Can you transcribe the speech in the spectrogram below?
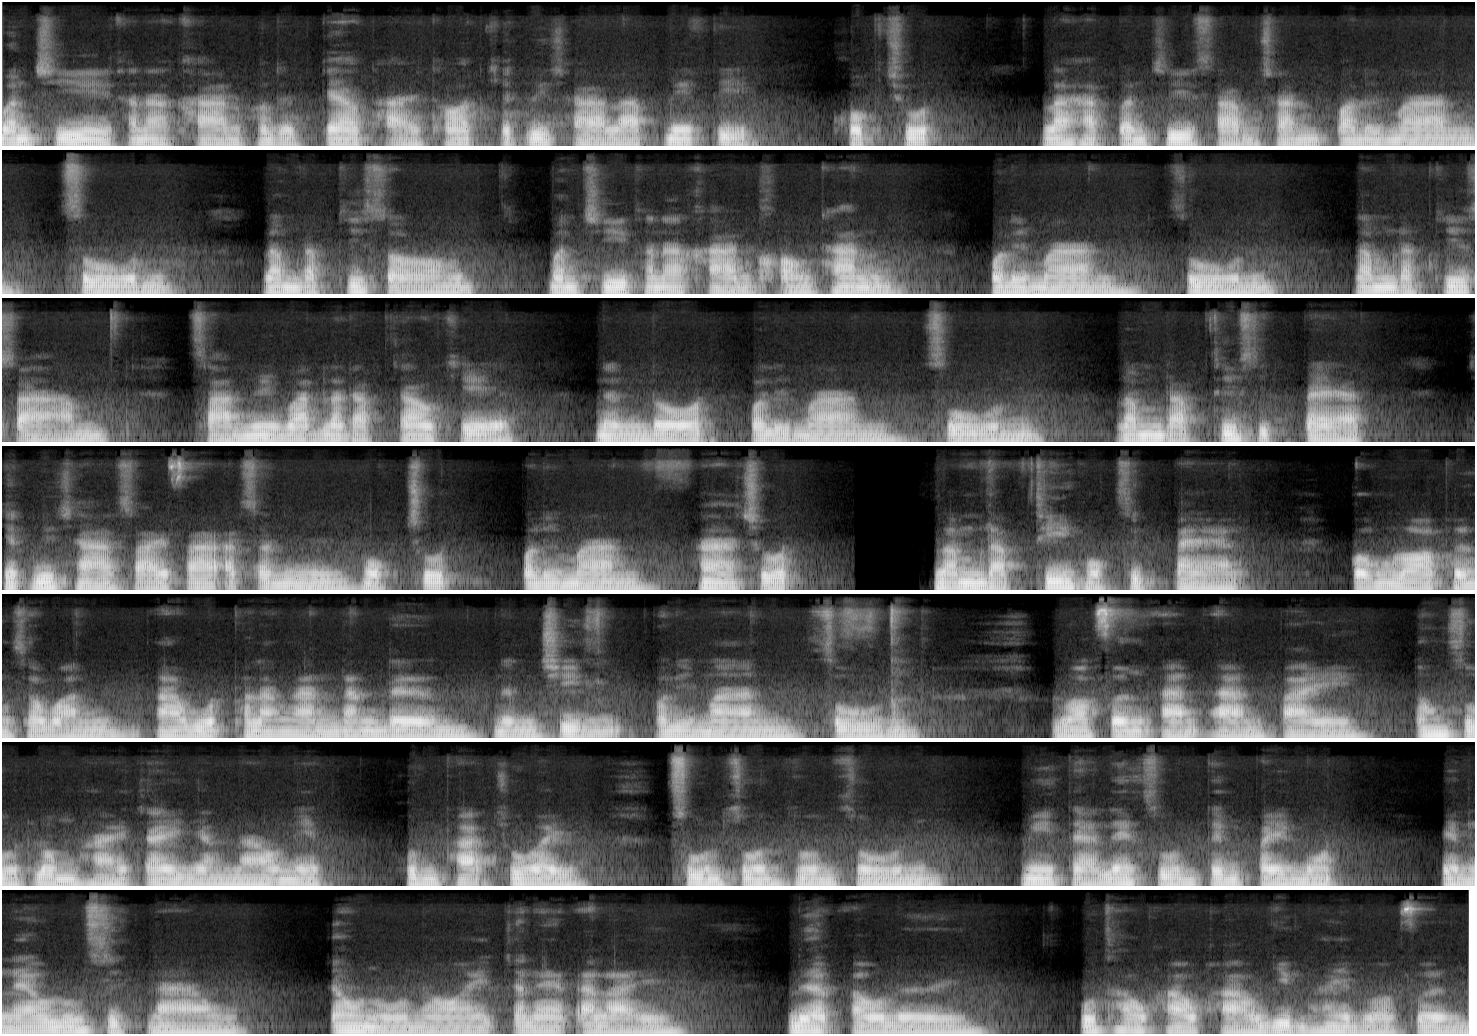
บัญชีธนาคารผลึกแก้วถ่ายทอดเคล็ดวิชาลับมิติ ครบชุด รหัสบัญชีสามชั้นปริมาณศูนย์ลำดับที่สองบัญชีธนาคารของท่าน ปริมาณศูนย์ลำดับที่สามสารวิวัฒน์ระดับเจ้าเขตหนึ่งโดส ปริมาณศูนย์ลำดับที่สิบแปด เควิชาสายฟ้าอัศนีหกชุด ปริมาณห้าชุด ลำดับที่ 68กงล้อเพลิงสวรรค์ อาวุธพลังงานดั้งเดิม 1 ชิ้น ปริมาณ 0หลัวเฟิงอ่านอ่านไป ต้องสูดลมหายใจอย่างหนาวเหน็บ คุณพระช่วย 0000 มีแต่เลขศูนย์เต็มไปหมด เห็นแล้วรู้สึกหนาว เจ้าหนูน้อยจะแลกอะไร เลือกเอาเลย ผู้เท่าขาวขาวยิ้มให้หลัวเฟิง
